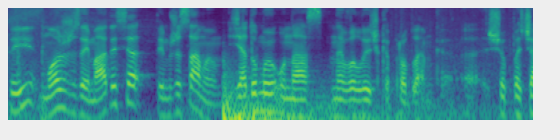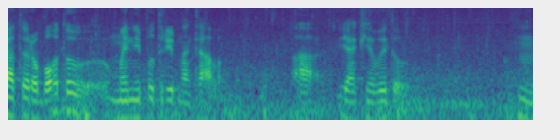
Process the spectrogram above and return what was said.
ти можеш займатися тим же самим. Я думаю, у нас невеличка проблемка. Е, Щоб почати роботу, мені потрібна кава. А як я вийду? Хм.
